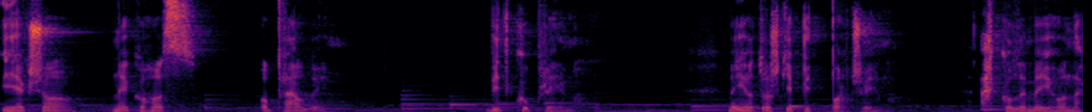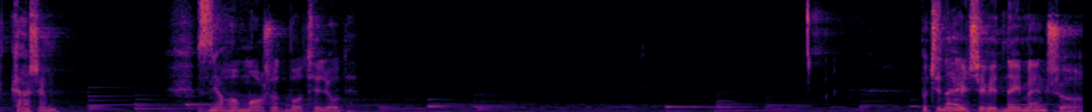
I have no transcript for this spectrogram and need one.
І якщо ми когось оправдуємо, відкуплюємо, ми його трошки підпорчуємо. А коли ми його накажемо, з нього можуть бути люди. Починаючи від найменшого,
